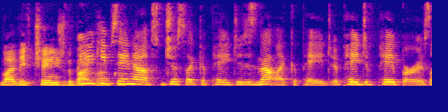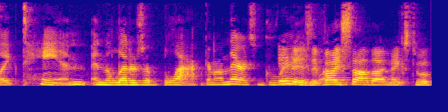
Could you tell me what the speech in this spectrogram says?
Like they've changed the But you keep saying how it's just like a page. It is not like a page. A page of paper is like tan and the letters are black, and on there it's gray. it is. If I sat that next to a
